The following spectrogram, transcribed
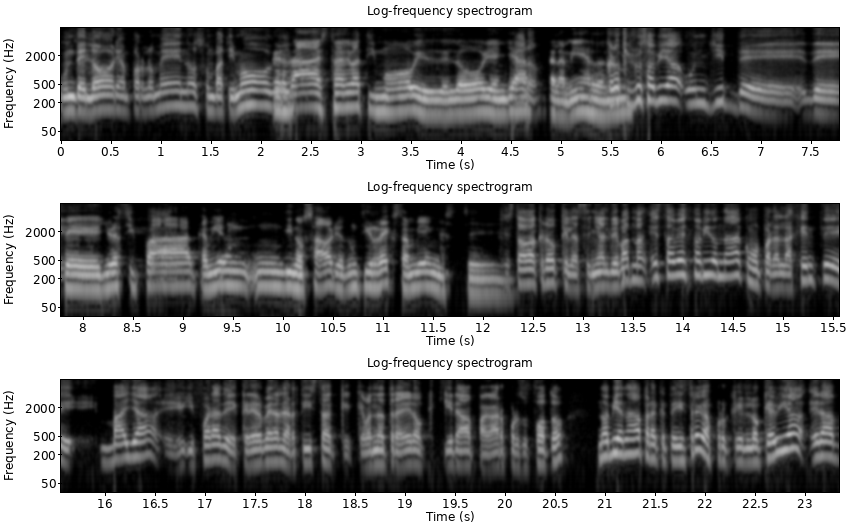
un DeLorean por lo menos, un Batimóvil. ¿Verdad? Está el Batimóvil, el DeLorean, ya, Claro. está la mierda. Creo que incluso había un jeep de, de, de Jurassic Park, había un, un dinosaurio, de un T-Rex también. Este... estaba creo que la señal de Batman. Esta vez no ha habido nada como para la gente vaya eh, y fuera de querer ver al artista que, que van a traer o que quiera pagar por su foto, no había nada para que te distraigas porque lo que había era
